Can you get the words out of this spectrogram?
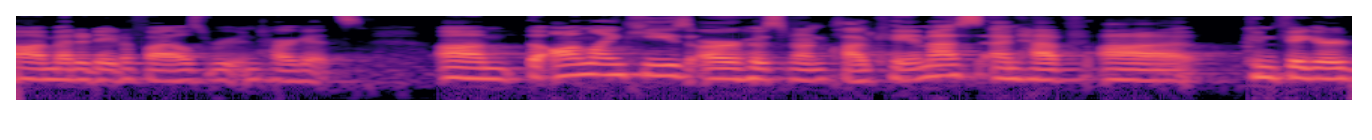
uh, metadata files, root, and targets. Um, the online keys are hosted on Cloud KMS and have uh, configured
